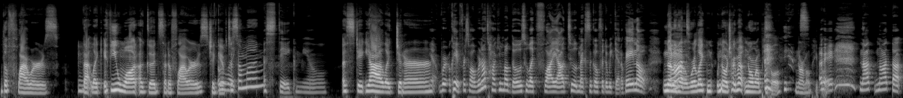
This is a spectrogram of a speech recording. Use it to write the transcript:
the flowers that, Mhm. like, if you want a good set of flowers to give to like, someone, a steak meal. a steak, yeah, like dinner. Yeah, we're okay. First of all, we're not talking about those who like fly out to Mexico for the weekend. Okay, no, No, no, no. We're like, no, we're talking about normal people. Yes. Normal people. Okay, not not that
